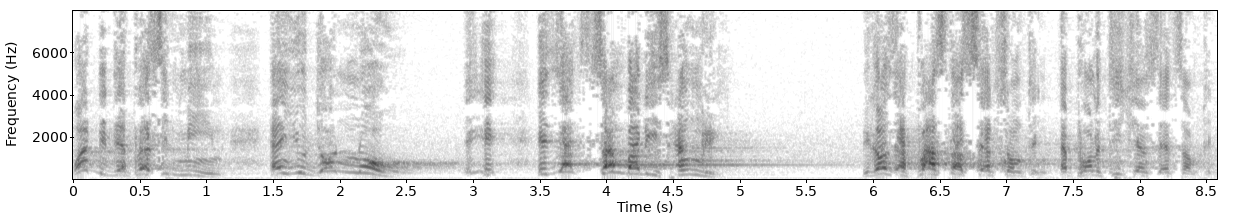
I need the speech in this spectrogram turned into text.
What did the person mean? And you don't know. It, it, it's that somebody is angry. Because a pastor said something, a politician said something,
